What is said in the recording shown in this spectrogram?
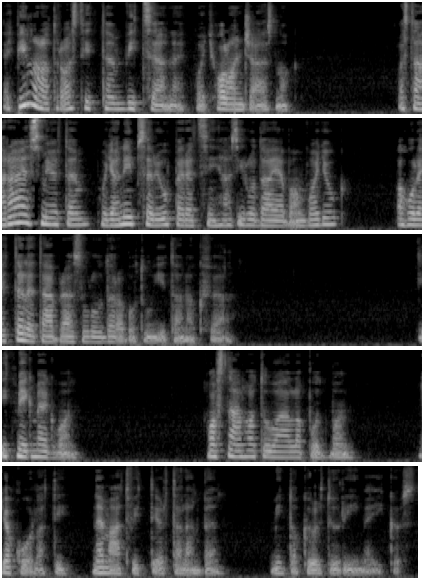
Egy pillanatra azt hittem, viccelnek, vagy halandzsáznak. Aztán ráeszméltem, hogy a népszerű operettszínház irodájában vagyok, ahol egy teletábrázoló darabot újítanak fel. Itt még megvan. Használható állapotban, gyakorlati, nem átvitt értelemben, mint a költő rímei közt.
